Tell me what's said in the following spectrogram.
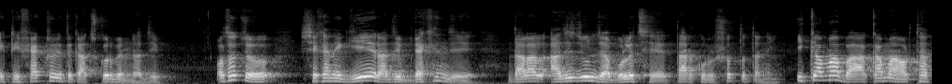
একটি ফ্যাক্টরিতে কাজ করবেন রাজীব। অথচ সেখানে গিয়ে রাজীব দেখেন যে, দালাল আজিজুল যা বলেছে তার কোনো সত্যতা নেই। ইকামা বা আকামা অর্থাৎ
